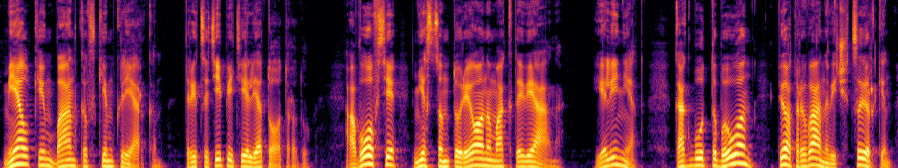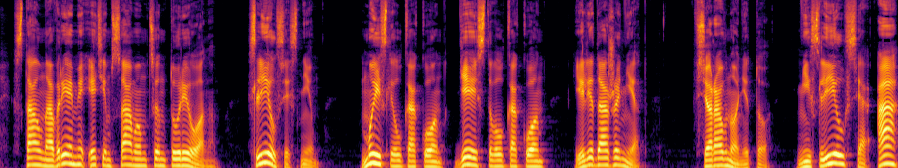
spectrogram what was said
мелким банковским клерком, 35 лет от роду, а вовсе не с Центурионом Октавиана. Или нет, как будто бы он, Петр Иванович Циркин, стал на время этим самым Центурионом, слился с ним, мыслил как он, действовал как он, или даже нет. Все равно не то. Не слился, а...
